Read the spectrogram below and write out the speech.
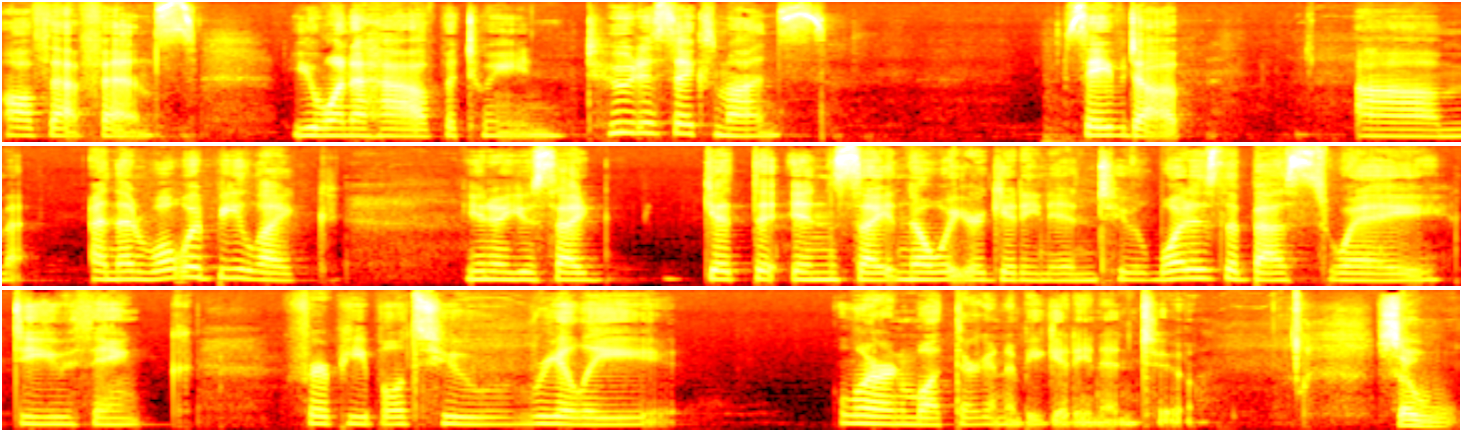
off that fence, you want to have between two to six months saved up. Um, and then what would be like, you know, you said get the insight, know what you're getting into. What is the best way, do you think, for people to really learn what they're going to be getting into? So,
